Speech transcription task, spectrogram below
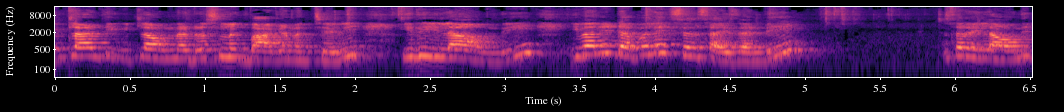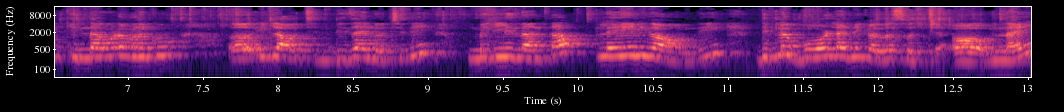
ఇట్లాంటి ఇట్లా ఉన్న డ్రెస్ నాకు బాగా నచ్చేవి. ఇది ఇలా ఉంది. ఇవన్నీ డబుల్ ఎక్సెల్ సైజ్ అండి. చూసారా ఇలా ఉంది. కింద కూడా మనకు ఇట్లా వచ్చింది డిజైన్ వచ్చింది మిగిలిందంతా ప్లెయిన్గా ఉంది. దీంట్లో బోల్డ్ అన్ని కలర్స్ వచ్చా ఉన్నాయి.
